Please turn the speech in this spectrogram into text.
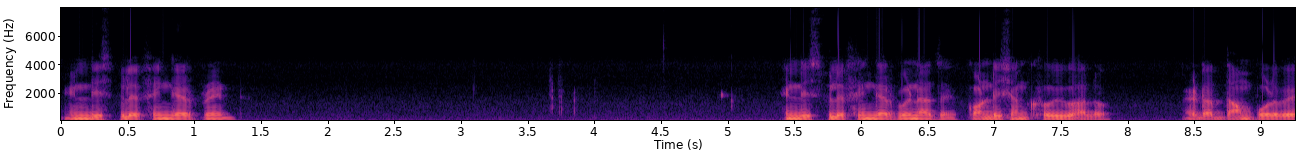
in display fingerprint in display fingerprint আছে কন্ডিশন খুবই ভালো। এটার দাম পড়বে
